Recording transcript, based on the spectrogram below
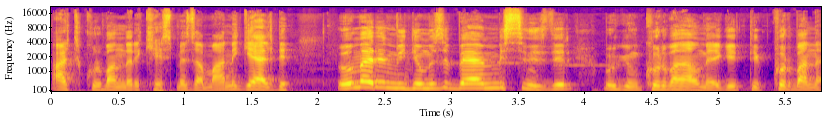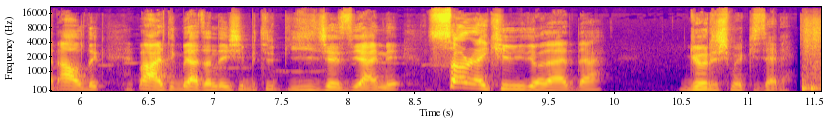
Artık kurbanları kesme zamanı geldi. Umarım videomuzu beğenmişsinizdir. Bugün kurban almaya gittik. Kurbanlar aldık. Ve artık birazdan da işi bitirip yiyeceğiz yani. Sonraki videolarda görüşmek üzere.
